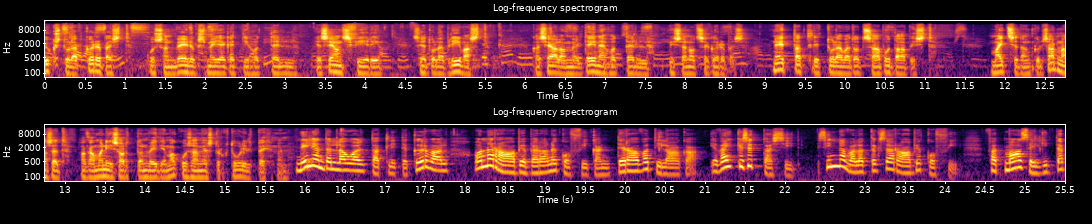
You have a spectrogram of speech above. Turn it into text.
üks tuleb kõrbest, kus on veel üks meie keti hotell ja see on Sfiri, see tuleb Liivast. ka seal on meil teine hotell, mis on otse kõrbes. Need tatlid tulevad otse Abu Dhabist maitsed on küll sarnased, aga mõni sort on veidi magusam ja struktuurilt pehmem. neljandal laual tatlite kõrval on araabiapärane kohvikann terava tilaga ja väikesed tassid. sinna valatakse araabia kohvi. Fatma selgitab,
